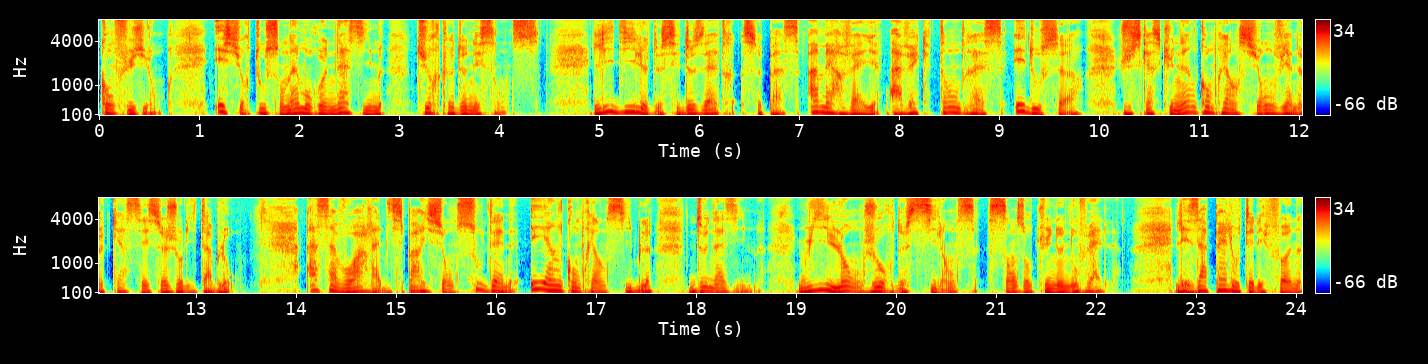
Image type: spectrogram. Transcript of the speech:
confusion. Et surtout son amoureux Nazim, turc de naissance. L'idylle de ces deux êtres se passe à merveille avec tendresse et douceur jusqu'à ce qu'une incompréhension vienne casser ce joli tableau à savoir la disparition soudaine et incompréhensible de Nazim. Huit longs jours de silence sans aucune nouvelle. Les appels au téléphone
